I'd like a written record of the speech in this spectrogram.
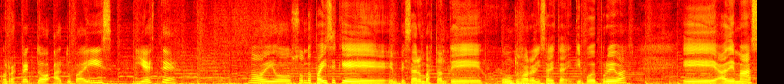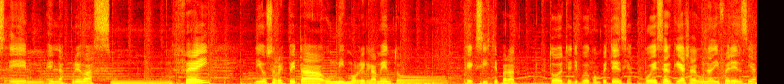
con respecto a tu país y este? No, digo, son dos países que empezaron bastante juntos a realizar este tipo de pruebas. Eh, además, em, en las pruebas mm, FEI, digo, se respeta un mismo reglamento que existe para todo este tipo de competencias. Puede ser que haya alguna diferencia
